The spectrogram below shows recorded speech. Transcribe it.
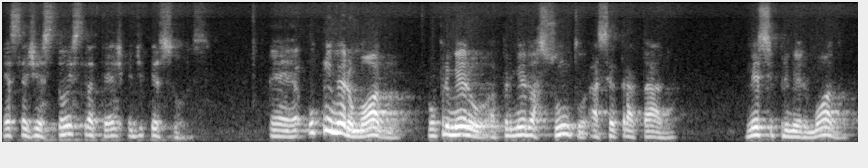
essa gestão estratégica de pessoas. É, o primeiro módulo, o primeiro, o primeiro assunto a ser tratado nesse primeiro módulo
